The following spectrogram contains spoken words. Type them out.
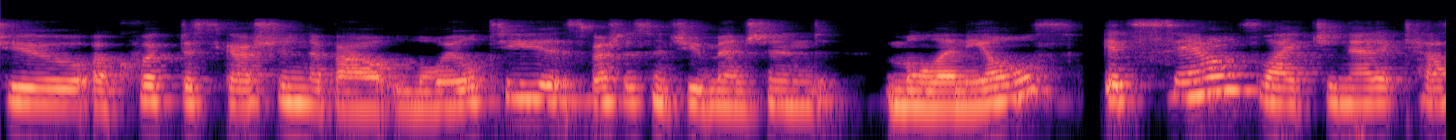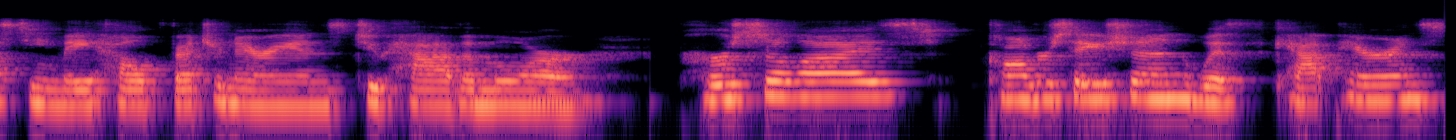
to a quick discussion about loyalty, especially since you mentioned millennials. It sounds like genetic testing may help veterinarians to have a more personalized conversation with cat parents.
